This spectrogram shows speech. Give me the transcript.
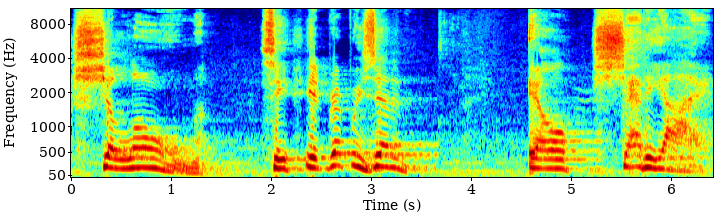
Shalom. See, it represented El Shaddai,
